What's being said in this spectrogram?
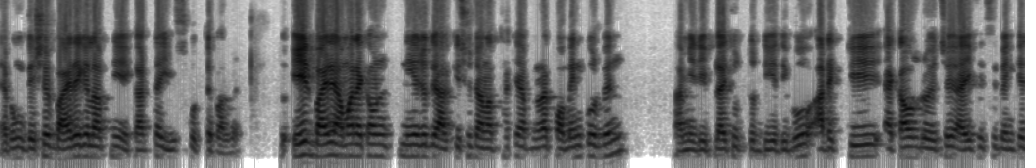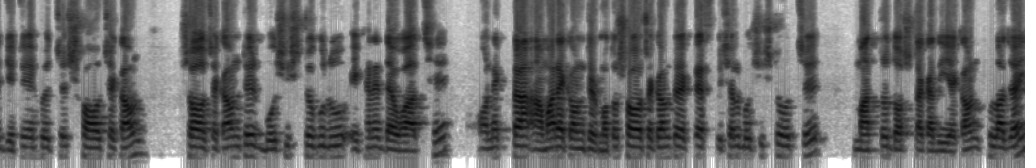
এবং দেশের বাইরে গেলে আপনি এই কার্ডটা ইউজ করতে পারবেন। তো এর বাইরে আমার অ্যাকাউন্ট নিয়ে যদি আর কিছু জানার থাকে, আপনারা কমেন্ট করবেন, আমি রিপ্লাইতে উত্তর দিয়ে দিব। আরেকটি অ্যাকাউন্ট রয়েছে আইএফএসি ব্যাংকের যেটা হচ্ছে সহজ অ্যাকাউন্ট সহজ অ্যাকাউন্টের বৈশিষ্ট্যগুলো এখানে দেওয়া আছে। অনেকটা আমার অ্যাকাউন্টের মতো সহজ অ্যাকাউন্টের একটা স্পেশাল বৈশিষ্ট্য হচ্ছে মাত্র দশ টাকা দিয়ে অ্যাকাউন্ট খোলা যায়।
